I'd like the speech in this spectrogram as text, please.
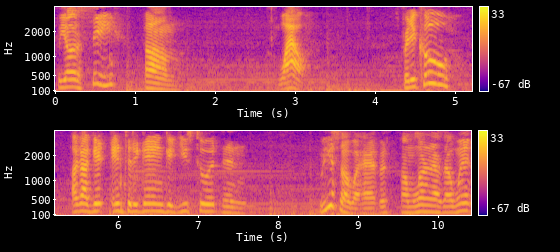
for y'all to see. Um, wow, it's pretty cool. I gotta get into the game, get used to it, and well, saw what happened. I'm learning as I went.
